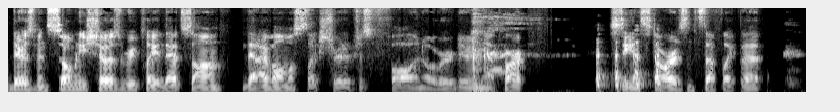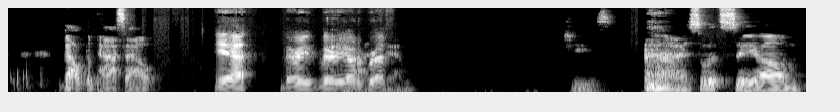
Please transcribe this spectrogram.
There's been so many shows where we played that song that I've almost like straight up just fallen over doing that part. Seeing stars and stuff like that. about to pass out. Yeah, very, very out of breath. damn. Jeez. So let's see. Um,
